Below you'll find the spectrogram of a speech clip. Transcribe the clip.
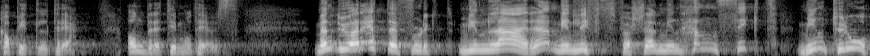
kapittel 3. Andre Timoteus. Men du har etterfulgt min lære, min livsførsel, min hensikt, min tro,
